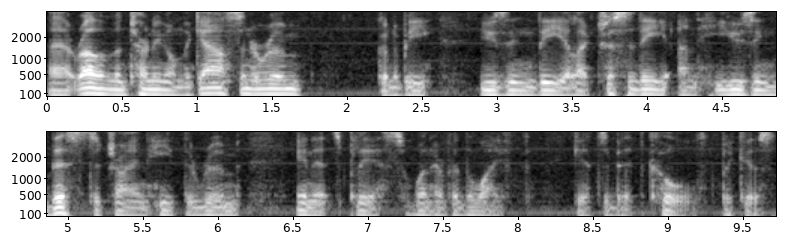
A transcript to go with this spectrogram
Uh, rather than turning on the gas in a room, I'm going to be using the electricity and using this to try and heat the room in its place whenever the wife gets a bit cold, because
